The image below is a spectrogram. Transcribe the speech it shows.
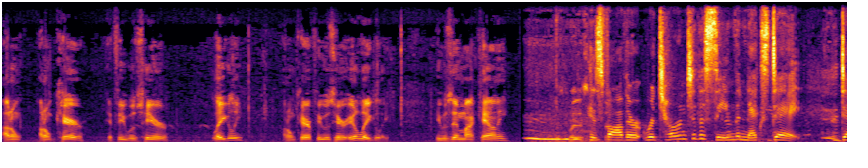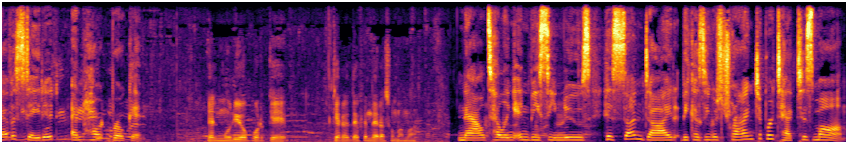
I don't, I don't care if he was here legally. I don't care if he was here illegally. He was in my county. His father returned to the scene the next day, devastated and heartbroken. Él murió porque quiere defender a su mamá. Now telling NBC News his son died because he was trying to protect his mom,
